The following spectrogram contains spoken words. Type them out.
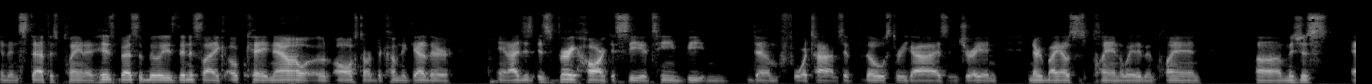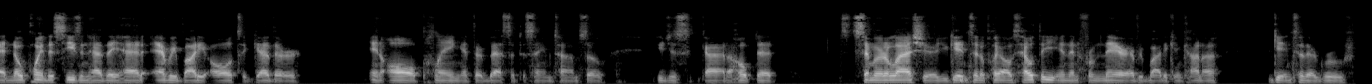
and then Steph is playing at his best abilities, then it's like, okay, now it all start to come together. And I just, it's very hard to see a team beating them four times if those three guys and Dre and, and everybody else is playing the way they've been playing. Um, it's just at no point this season have they had everybody all together and all playing at their best at the same time. So you just got to hope that similar to last year, you get into the playoffs healthy, and then from there, everybody can kind of get into their groove.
